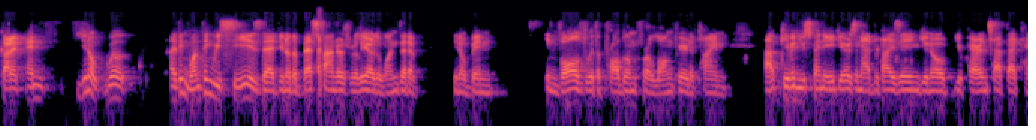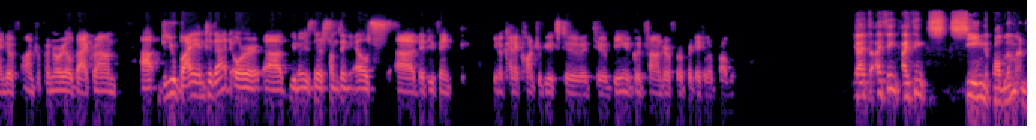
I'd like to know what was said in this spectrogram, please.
Got it. And you know, well, I think one thing we see is that you know the best founders really are the ones that have you know been involved with a problem for a long period of time. Uh, given you spend eight years in advertising, you know your parents have that kind of entrepreneurial background. Uh, do you buy into that, or uh, you know, is there something else uh, that you think you know kind of contributes to to being a good founder for a particular problem? Yeah, I think I think seeing the problem and,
